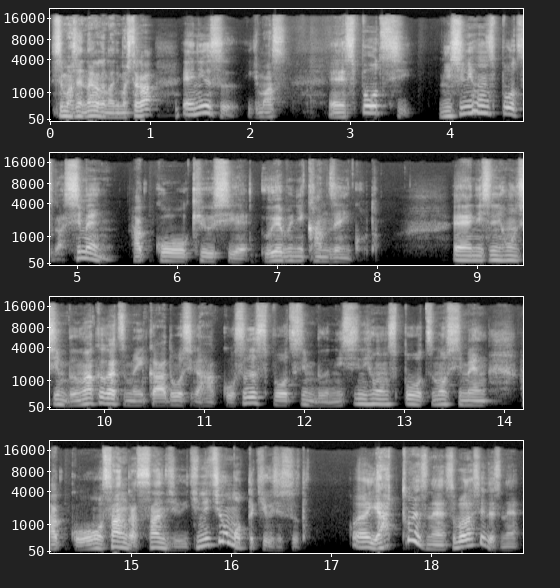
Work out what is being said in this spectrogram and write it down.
すいません、長くなりましたが、えニュースいきます。えスポーツ紙、西日本スポーツが紙面発行を休止へ、ウェブに完全移行と。えー、西日本新聞は9月6日、同志が発行するスポーツ新聞西日本スポーツの紙面発行を3月31日をもって休止すると。これやっとですね、素晴らしいですね。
